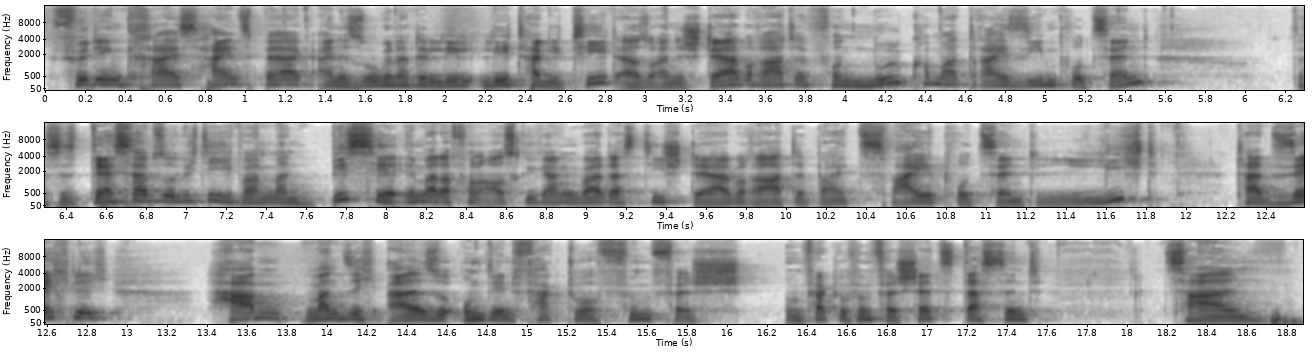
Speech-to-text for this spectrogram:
für den Kreis Heinsberg eine sogenannte Letalität, also eine Sterberate von 0,37 Prozent. Das ist deshalb so wichtig, weil man bisher immer davon ausgegangen war, dass die Sterberate bei 2% liegt. Tatsächlich haben man sich also um den Faktor 5, versch um Faktor 5 verschätzt. Das sind Zahlen,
